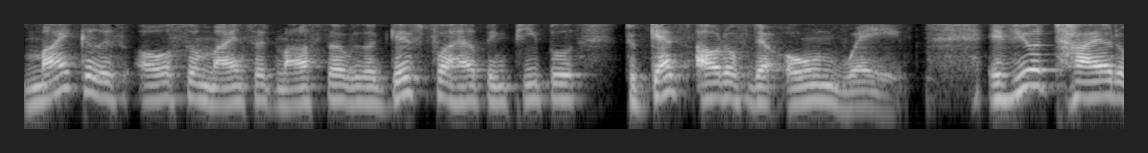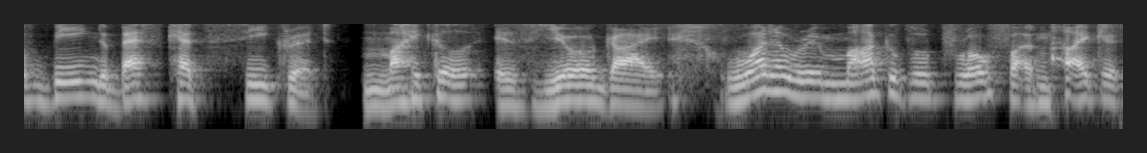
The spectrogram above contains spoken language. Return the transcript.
Michael is also mindset master with a gift for helping people to get out of their own way. If you're tired of being the best kept secret, Michael is your guy. What a remarkable profile, Michael.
